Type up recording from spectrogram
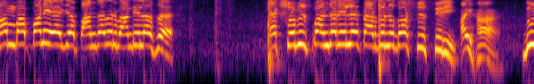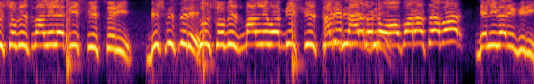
সম্ভব মানে এই যে পাঞ্জাবির বান্ডিল আছে। একশো পিস পাঞ্জা নিলে তার জন্য দশ পিস ফ্রি হ্যাঁ দুইশো পিস মাল নিলে বিশ পিস ফ্রি। বিশ পিস পিরি দুশো পিস মাল নিব বিশ পিস ফ্রি তার জন্য অফার আছে আবার ডেলিভারি ফ্রি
